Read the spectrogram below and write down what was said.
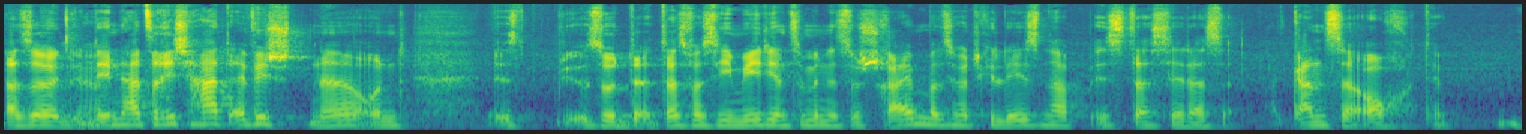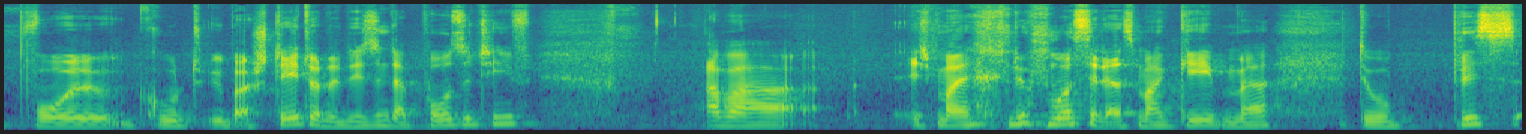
Also den hat es richtig hart erwischt. Ne? Und ist, so das, was die Medien zumindest so schreiben, was ich heute gelesen habe, ist, dass er das Ganze auch wohl gut übersteht oder die sind da positiv. Aber ich meine, du musst dir das mal geben. Ja? Du bist,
